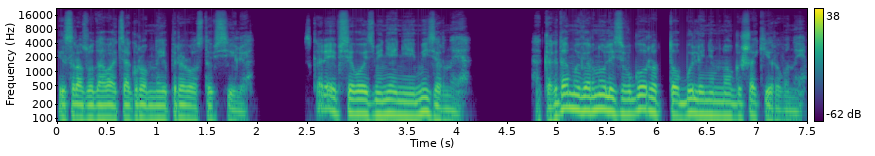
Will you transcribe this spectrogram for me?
и сразу давать огромные приросты в силе. Скорее всего, изменения мизерные. А когда мы вернулись в город, то были немного шокированы.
